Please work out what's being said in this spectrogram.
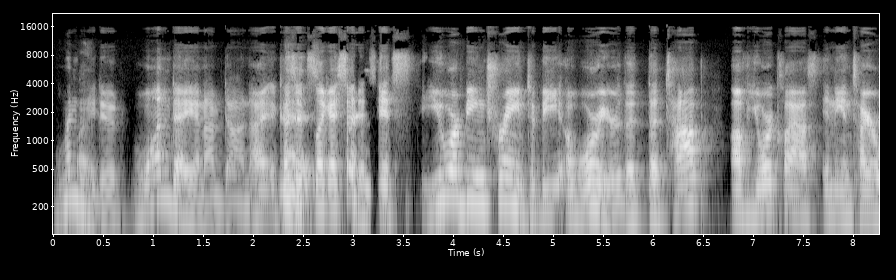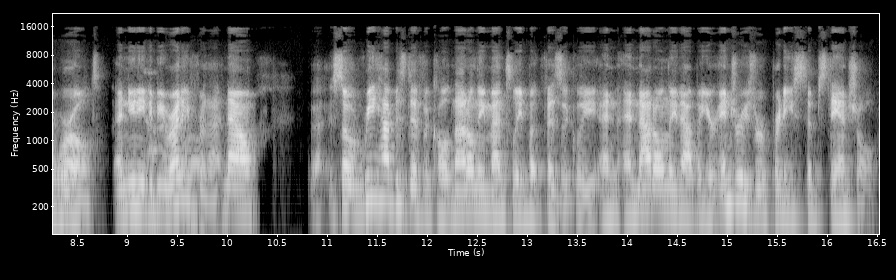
One day, dude. One day, and I'm done. I because it's like I said, it's it's you are being trained to be a warrior, the the top of your class in the entire world, and you need to be ready for that. Now, uh, so rehab is difficult, not only mentally but physically, and and not only that, but your injuries were pretty substantial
